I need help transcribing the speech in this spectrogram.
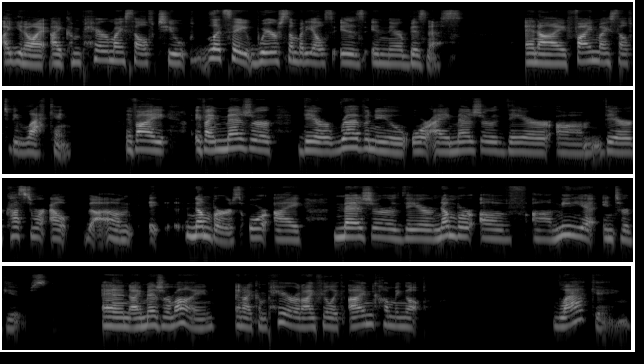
I, you know, I, I compare myself to let's say where somebody else is in their business and I find myself to be lacking. If I if I measure their revenue or I measure their um, their customer out um, numbers or I measure their number of uh, media interviews and I measure mine and I compare and I feel like I'm coming up lacking,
